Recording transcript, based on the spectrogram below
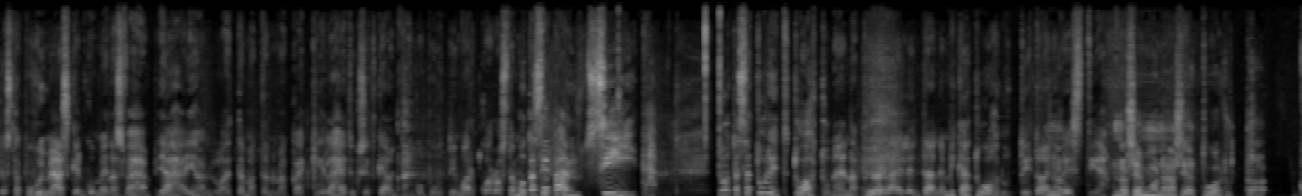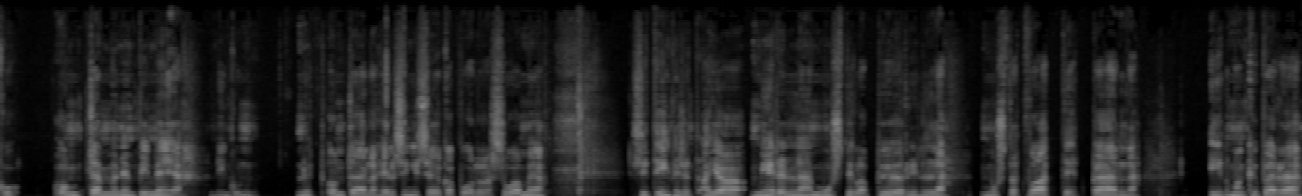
Josta puhuimme äsken, kun meinas vähän jää ihan laittamatta nämä kaikki lähetykset käyntiin, kun puhuttiin Markku Arosta. Mutta sepä nyt siitä. Tuota, sä tulit tuohtuneena pyöräillen tänne. Mikä tuohdutti Taina no, Vestiä? No semmoinen asia tuohduttaa, kun on tämmöinen pimeä, niin kuin nyt on täällä Helsingissä joka puolella Suomea. Sitten ihmiset ajaa mielellään mustilla pyörillä, mustat vaatteet päällä, ilman kypärää,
